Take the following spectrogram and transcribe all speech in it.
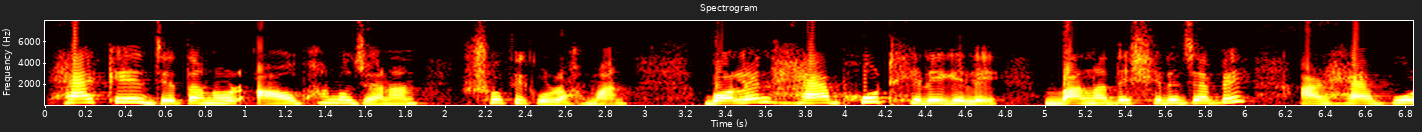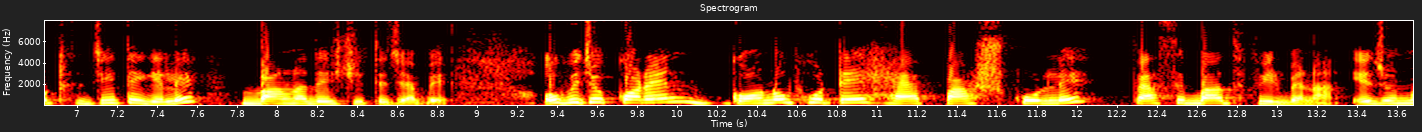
হ্যাঁকে জেতানোর আহ্বানও জানান শফিকুর রহমান। বলেন, হ্যা, ভোট হেরে গেলে বাংলাদেশ হেরে যাবে আর হ্যা, ভোট জিতে গেলে বাংলাদেশ জিতে যাবে। অভিযোগ করেন, গণভোটে হ্যাঁ পাশ করলে ফ্যাসিবাদ ফিরবে না। এজন্য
